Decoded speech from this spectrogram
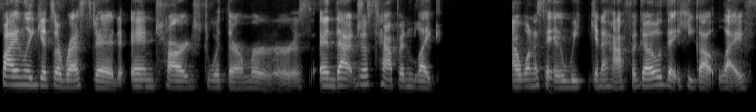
finally gets arrested and charged with their murders. And that just happened like I want to say a week and a half ago that he got life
